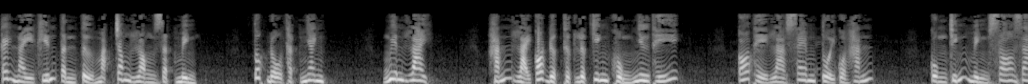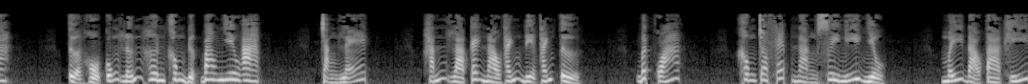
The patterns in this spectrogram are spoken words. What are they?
cái này khiến tần tử mặt trong lòng giật mình. tốc độ thật nhanh. nguyên lai, hắn lại có được thực lực kinh khủng như thế có thể là xem tuổi của hắn, cùng chính mình so ra. tựa hồ cũng lớn hơn không được bao nhiêu a. chẳng lẽ, hắn là cái nào thánh địa thánh tử. bất quá, không cho phép nàng suy nghĩ nhiều. mấy đạo tà khí,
